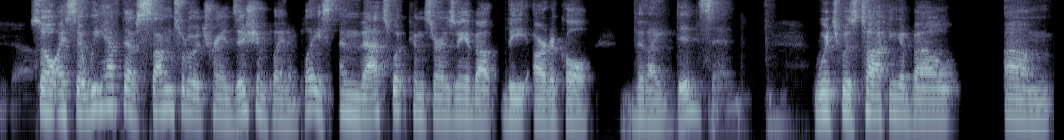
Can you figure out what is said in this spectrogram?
Yeah. So I said we have to have some sort of a transition plan in place. And that's what concerns me about the article that I did send, which was talking about um,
